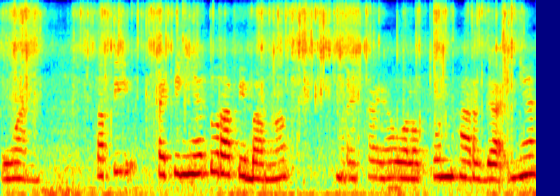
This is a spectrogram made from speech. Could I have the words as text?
perempuan. Tapi packingnya itu rapi banget mereka ya. Walaupun harganya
